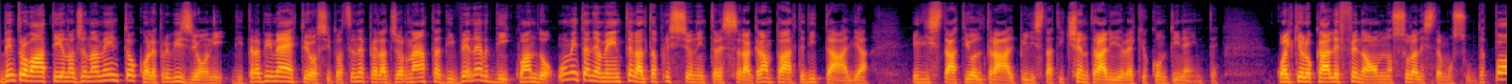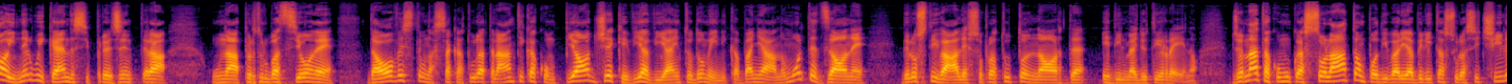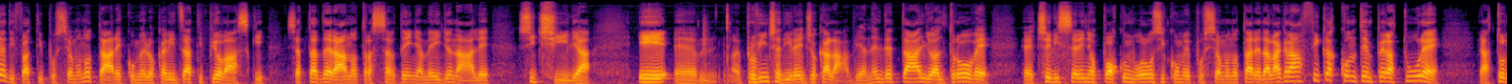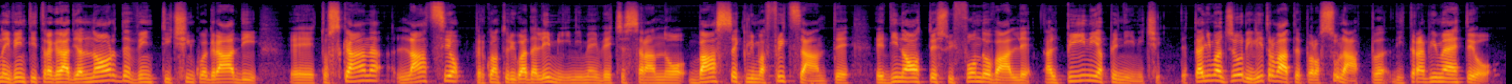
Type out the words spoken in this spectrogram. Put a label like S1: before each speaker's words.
S1: Bentrovati, un aggiornamento con le previsioni di Trebi Meteo, situazione per la giornata di venerdì, quando momentaneamente l'alta pressione interesserà gran parte d'Italia e gli stati oltralpi, gli stati centrali del vecchio continente. Qualche locale fenomeno solo all'estremo sud. Poi nel weekend si presenterà una perturbazione da ovest, una saccatura atlantica con piogge che via via entro domenica bagneranno molte zone dello stivale, soprattutto il nord ed il medio Tirreno. Giornata comunque assolata, un po' di variabilità sulla Sicilia, difatti possiamo notare come localizzati piovaschi si attarderanno tra Sardegna meridionale, Sicilia e ehm, provincia di Reggio Calabria. Nel dettaglio altrove eh, cieli sereni o poco nuvolosi come possiamo notare dalla grafica, con temperature attorno ai 23 gradi al nord, 25 gradi eh, Toscana, Lazio, per quanto riguarda le minime invece saranno basse, clima frizzante e di notte sui fondovalle alpini e appenninici. Dettagli maggiori li trovate però sull'app di Trevi Meteo.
